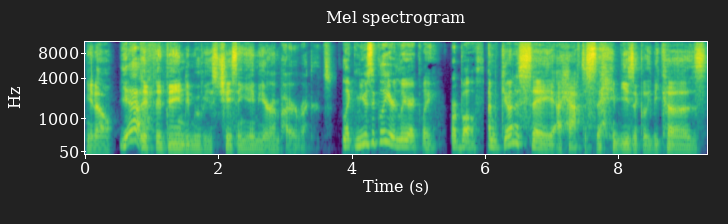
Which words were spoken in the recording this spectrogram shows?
you know? Yeah, If the the indie movie is chasing Amy or Empire Records. like musically or lyrically or both. I'm going to say, I have to say musically because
